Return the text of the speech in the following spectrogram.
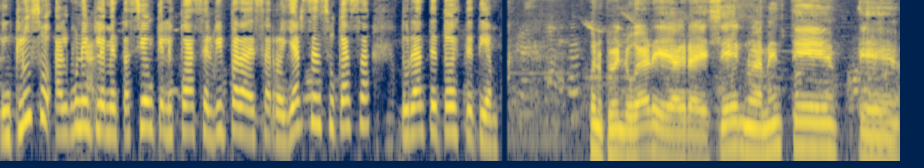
incluso alguna implementación que les pueda servir para desarrollarse en su casa durante todo este tiempo. Bueno, en primer lugar, eh, agradecer nuevamente eh,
